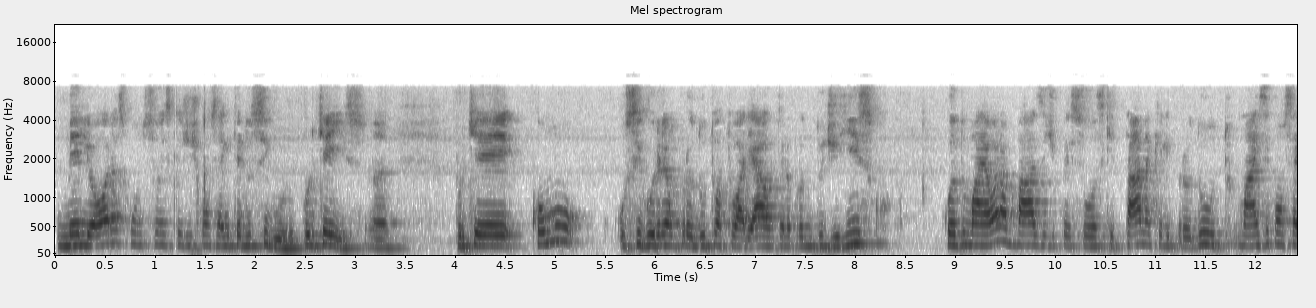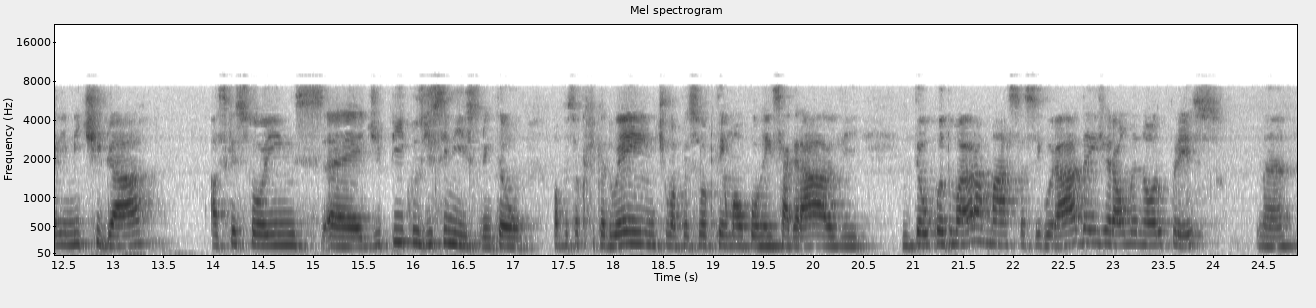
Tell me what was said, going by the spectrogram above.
melhor as condições que a gente consegue ter do seguro. Por que isso? Né? Porque como o seguro é um produto atuarial, então é um produto de risco, quanto maior a base de pessoas que está naquele produto, mais você consegue mitigar as questões é, de picos de sinistro. Então, uma pessoa que fica doente, uma pessoa que tem uma ocorrência grave. Então, quanto maior a massa segurada, em geral, menor o preço, né?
